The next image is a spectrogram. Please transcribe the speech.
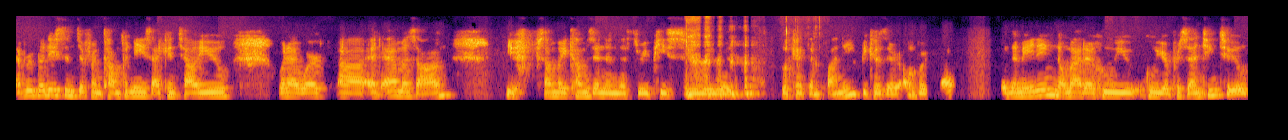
everybody's in different companies. I can tell you when I worked uh, at Amazon, if somebody comes in in a three piece suit, we would look at them funny because they're overdressed for the meeting, no matter who you who you're presenting to.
